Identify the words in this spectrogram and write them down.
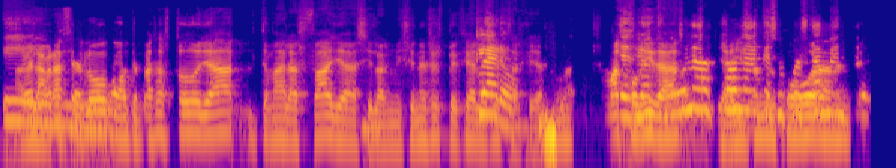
Y, A ver, la gracia es luego cuando te pasas todo ya, el tema de las fallas y las misiones especiales, Claro. estas que ya son más, desbloqueé jodidas. una zona que supuestamente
